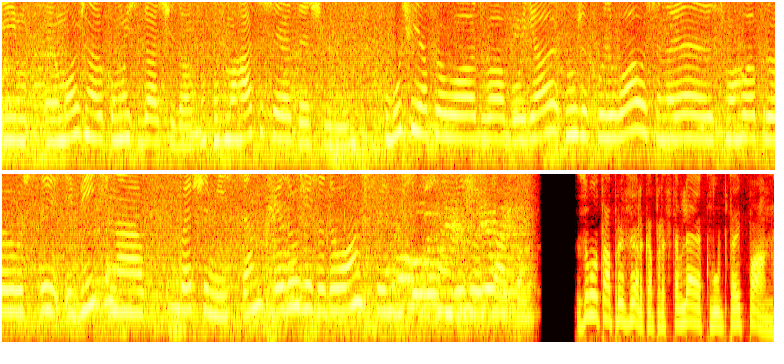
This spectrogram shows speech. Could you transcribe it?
і е, можна комусь здачі дати. Змагатися я теж люблю. У Бучі я провела два боя. Дуже хвилювалася, але я змогла привести і бій на перше місце. Я дуже задоволена своїм успішним результатом. Золота призерка представляє клуб Тайпан.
